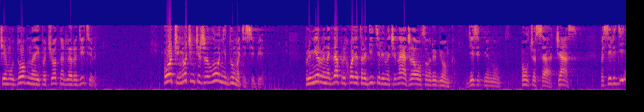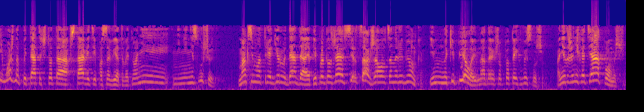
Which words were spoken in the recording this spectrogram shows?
чем удобное и почетное для родителей. Очень-очень тяжело не думать о себе. Примеру, иногда приходят родители и начинают жаловаться на ребенка. 10 минут, полчаса, час. Посередине можно пытаться что-то вставить и посоветовать, но они не, не, не слушают. Максимум отреагируют «да, да» и продолжают в сердцах жаловаться на ребенка. Им накипело, им надо, чтобы кто-то их выслушал. Они даже не хотят помощи.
